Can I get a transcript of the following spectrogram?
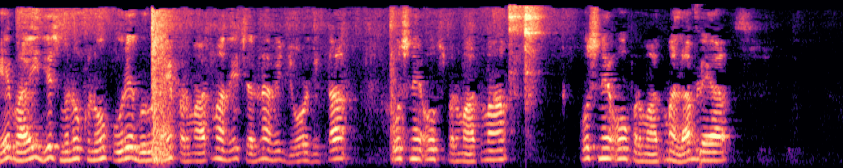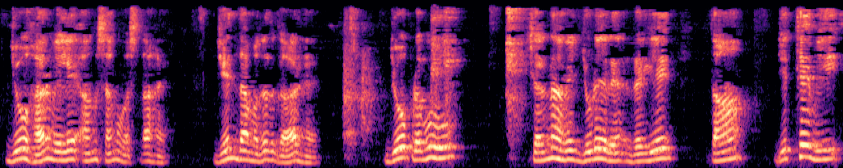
हे ਭਾਈ, ਜਿਸ ਮਨੁੱਖ ਨੂੰ ਪੂਰੇ ਗੁਰੂ ਨੇ ਪਰਮਾਤਮਾ ਦੇ ਚਰਨਾਂ ਵਿੱਚ ਜੋੜ ਦਿੱਤਾ, ਉਸਨੇ ਉਸ ਪਰਮਾਤਮਾ, ਉਸਨੇ ਉਹ ਪਰਮਾਤਮਾ ਲੱਭ ਲਿਆ, ਜੋ ਹਰ ਵੇਲੇ ਅੰਗ ਸੰਗ ਵਸਦਾ ਹੈ, ਜਿਨ ਦਾ ਮਦਦਗਾਰ ਹੈ। ਜੋ ਪ੍ਰਭੂ ਚਰਨਾਂ ਵਿੱਚ ਜੁੜੇ ਰਹੀਏ, ਤਾਂ ਜਿੱਥੇ ਵੀ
